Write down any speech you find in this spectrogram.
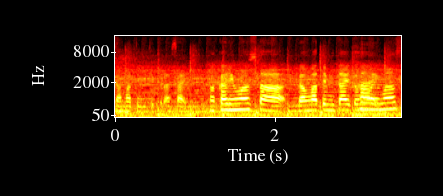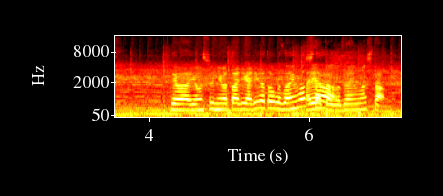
頑張ってみてください。わかりました。頑張ってみたいと思います、はい、では4週にわたりありがとうございました。ありがとうございました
